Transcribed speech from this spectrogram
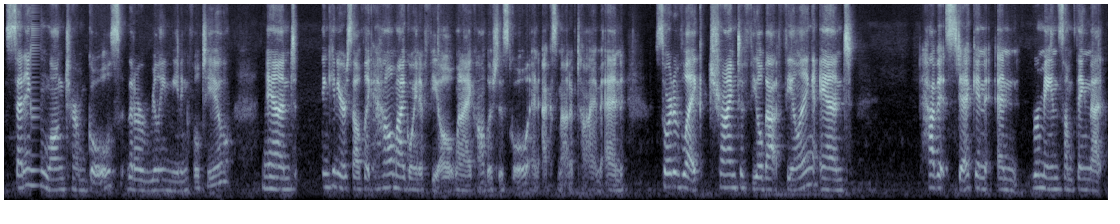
setting long term goals that are really meaningful to you Mm, and thinking to yourself, like, how am I going to feel when I accomplish this goal in X amount of time? And sort of like trying to feel that feeling and have it stick and and remain something that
